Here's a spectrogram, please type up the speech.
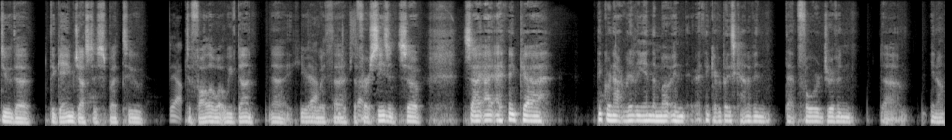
do the the game justice, but to yeah. to follow what we've done uh, here Yeah, with uh, the first season. So, so I, I- think uh, I think we're not really in the mo. In, I think everybody's kind of in that forward driven, um, you know,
